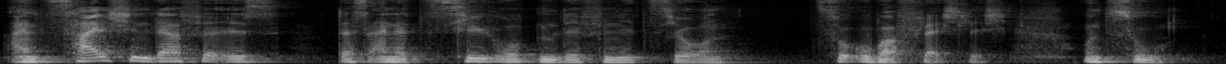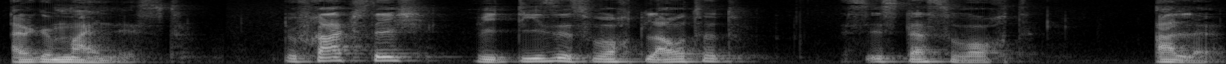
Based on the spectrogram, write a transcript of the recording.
ein Zeichen dafür ist, dass eine Zielgruppendefinition zu oberflächlich und zu allgemein ist. Du fragst dich, wie dieses Wort lautet. Es ist das Wort alle.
